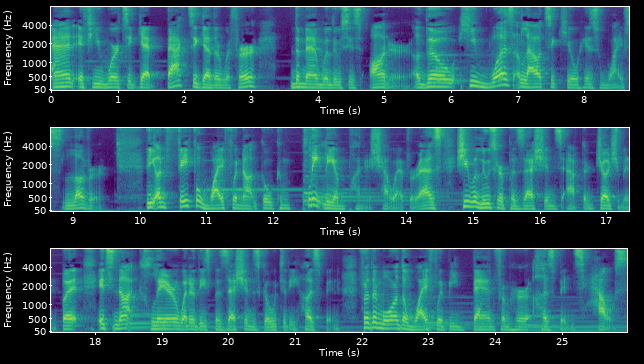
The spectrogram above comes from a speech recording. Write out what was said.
And if he were to get back together with her, the man would lose his honor, although he was allowed to kill his wife's lover. The unfaithful wife would not go completely unpunished, however, as she would lose her possessions after judgment, but it's not clear whether these possessions go to the husband. Furthermore, the wife would be banned from her husband's house.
